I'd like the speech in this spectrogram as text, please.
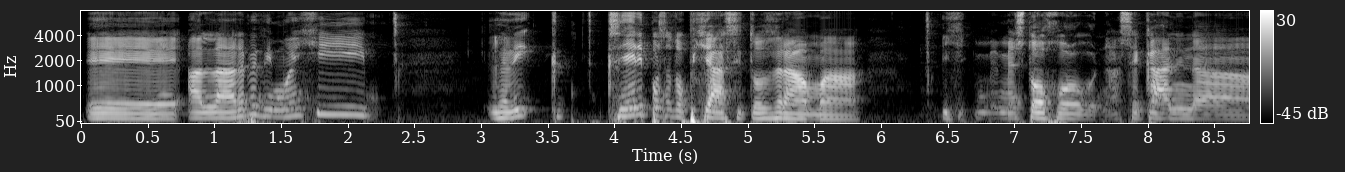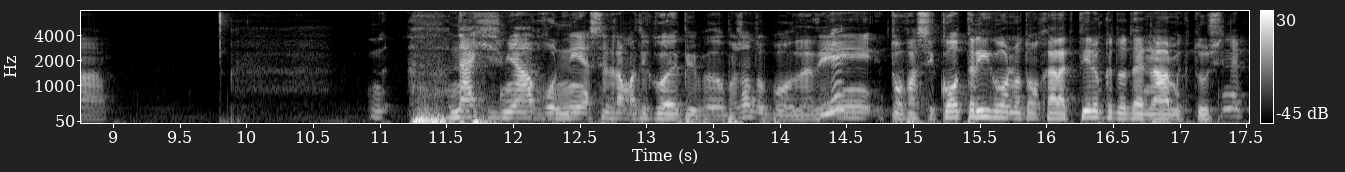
ε, αλλά ρε παιδί μου έχει, δηλαδή κ- ξέρει πώς να το πιάσει το δράμα με- με στόχο να σε κάνει να, να έχεις μια αγωνία σε δραματικό επίπεδο. Πώς να το πω, δηλαδή Ναι. το βασικό τρίγωνο των χαρακτήρων και των dynamic τους είναι,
